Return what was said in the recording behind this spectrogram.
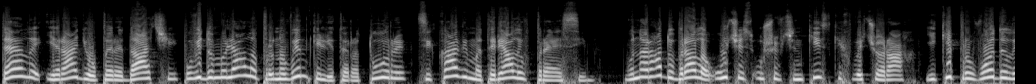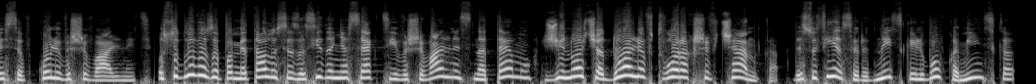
теле і радіопередачі, повідомляла про новинки літератури, цікаві матеріали в пресі. Вона радо брала участь у Шевченківських вечорах, які проводилися в колі вишивальниць. Особливо запам'яталося засідання секції вишивальниць на тему Жіноча доля в творах Шевченка, де Софія Середницька і Любов Камінська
